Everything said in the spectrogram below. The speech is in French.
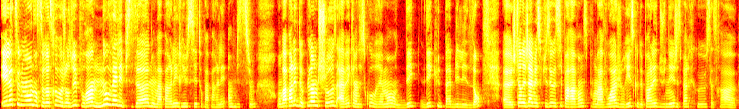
Hello tout le monde, on se retrouve aujourd'hui pour un nouvel épisode. On va parler réussite, on va parler ambition, on va parler de plein de choses avec un discours vraiment déculpabilisant. Euh, je tiens déjà à m'excuser aussi par avance pour ma voix, je risque de parler du nez, j'espère que ça sera... Euh,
